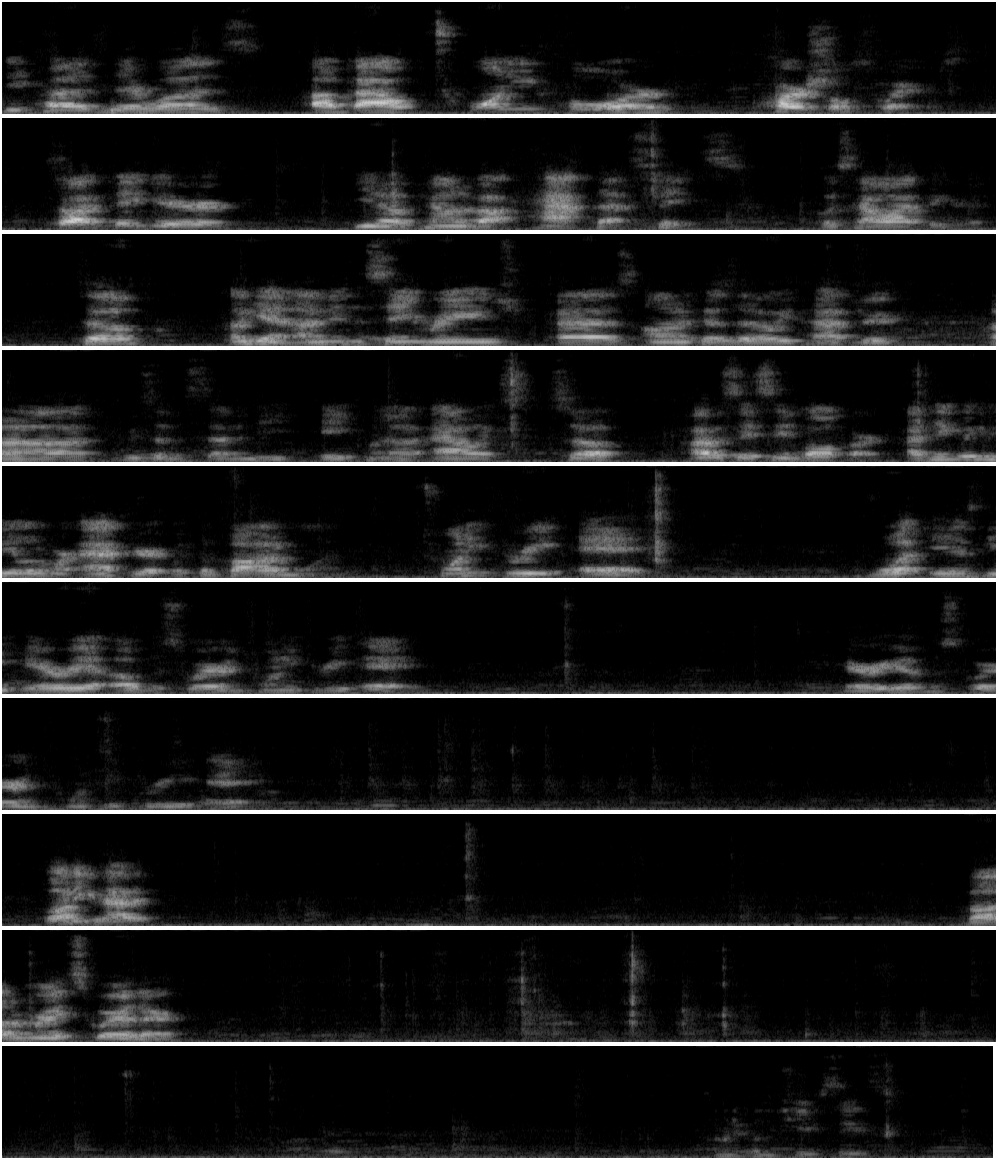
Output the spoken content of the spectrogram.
because there was about 24 partial squares. So I figure, you know, count about half that space was how I figured it. So again, I'm in the same range as Annika, Zoe, Patrick, uh, said the 78, uh, Alex. So I would say same ballpark. I think we can be a little more accurate with the bottom one. 23A. What is the area of the square in 23A? Area of the square in 23A. Lottie, you had it. Bottom right square there.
